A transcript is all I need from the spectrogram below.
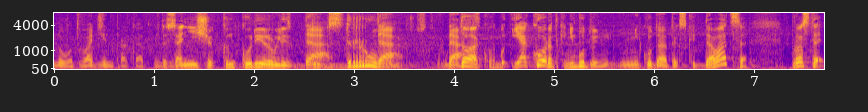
ну вот в один прокатный То есть они еще конкурировали Да, друг с другом. да, просто. да. Так вот. Я коротко не буду никуда, так сказать, даваться. Просто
